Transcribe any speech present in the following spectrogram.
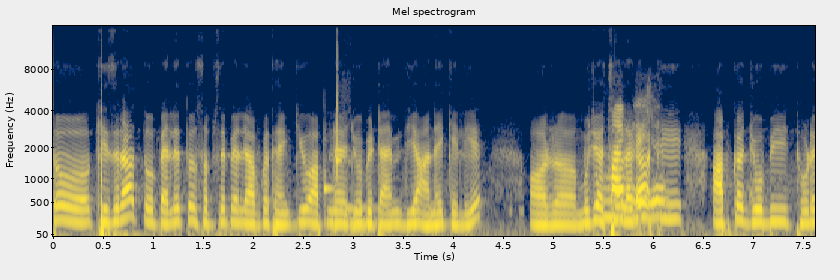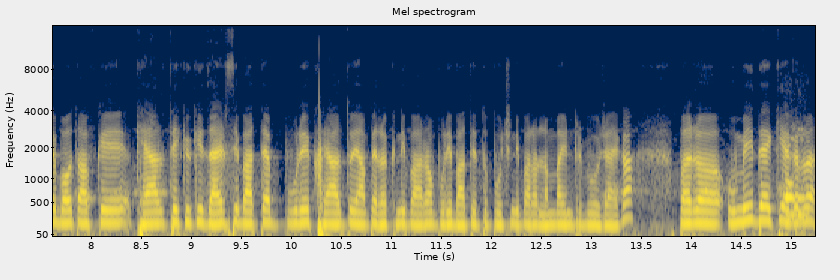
तो खिजरा तो पहले तो सबसे पहले आपका थैंक यू आपने जो भी टाइम दिया आने के लिए। और मुझे अच्छा लगा कि आपका जो भी थोड़े बहुत आपके ख्याल थे क्योंकि ज़ाहिर सी बात है पूरे ख्याल तो यहाँ पे रख नहीं पा रहा हूँ पूरी बातें तो पूछ नहीं पा रहा हूँ लंबा इंटरव्यू हो जाएगा। पर उम्मीद है कि अगर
